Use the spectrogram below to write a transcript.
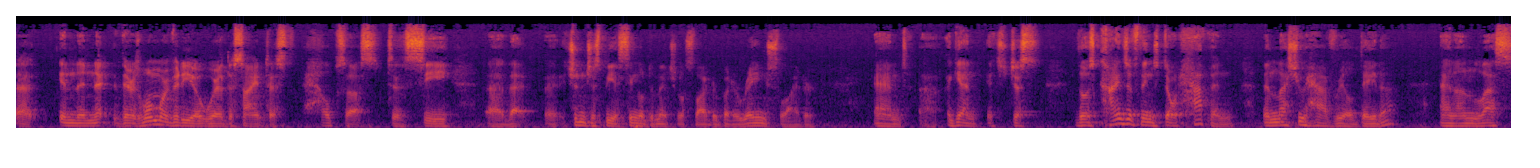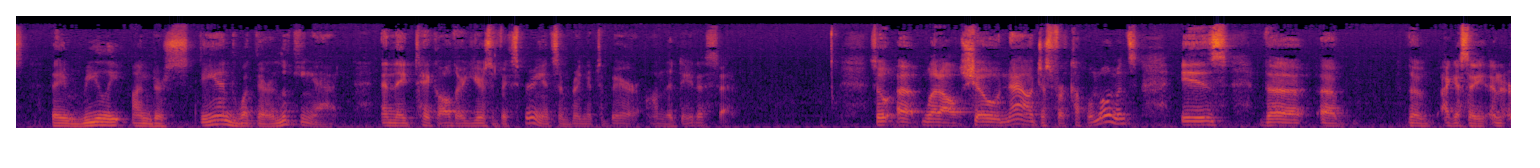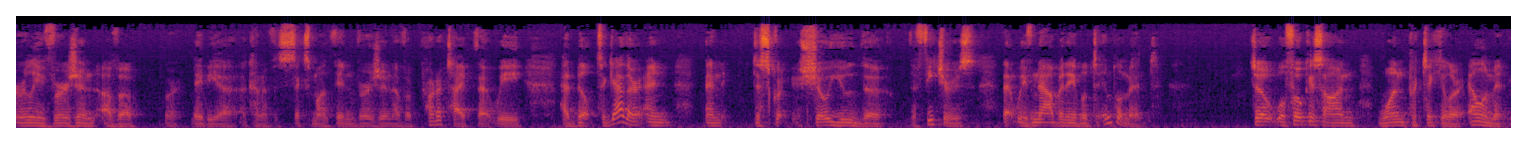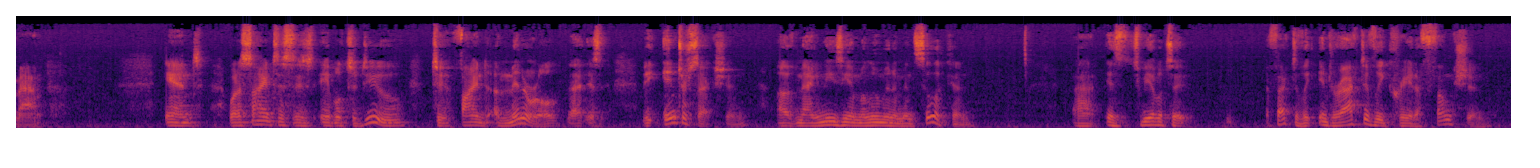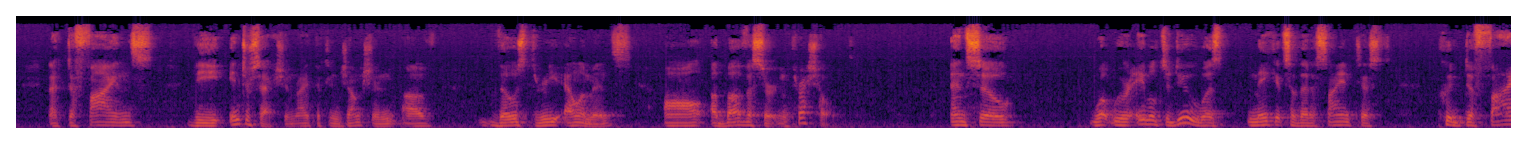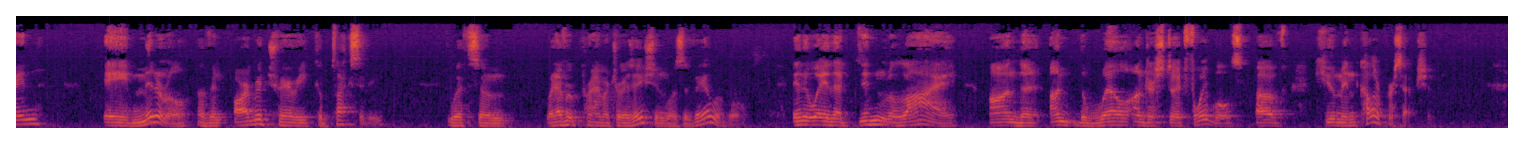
uh, in the ne- there's one more video where the scientist helps us to see uh, that uh, it shouldn't just be a single dimensional slider, but a range slider. And uh, again, it's just those kinds of things don't happen unless you have real data and unless they really understand what they're looking at and they take all their years of experience and bring it to bear on the data set. So, uh, what I'll show now, just for a couple moments, is the, uh, the I guess, a, an early version of a, or maybe a, a kind of a six month in version of a prototype that we had built together and, and descri- show you the, the features that we've now been able to implement so we'll focus on one particular element map. And what a scientist is able to do to find a mineral that is the intersection of magnesium, aluminum, and silicon uh, is to be able to effectively, interactively create a function that defines the intersection, right, the conjunction of those three elements all above a certain threshold. And so what we were able to do was make it so that a scientist could define a mineral of an arbitrary complexity with some whatever parameterization was available in a way that didn't rely on the, the well understood foibles of human color perception.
